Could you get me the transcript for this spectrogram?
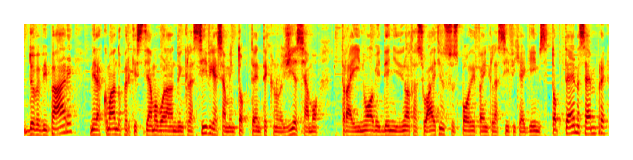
dove vi pare. Mi raccomando perché stiamo volando in classifica, siamo in top 10 tecnologia, siamo tra i nuovi e degni di nota su iTunes, su Spotify in classifica Games Top 10 sempre.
